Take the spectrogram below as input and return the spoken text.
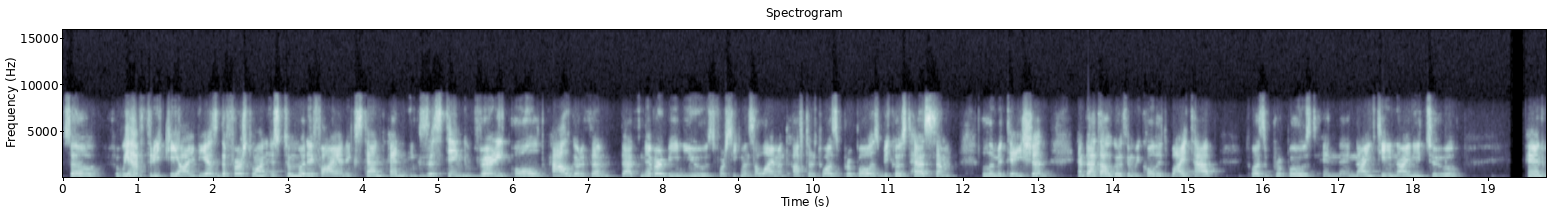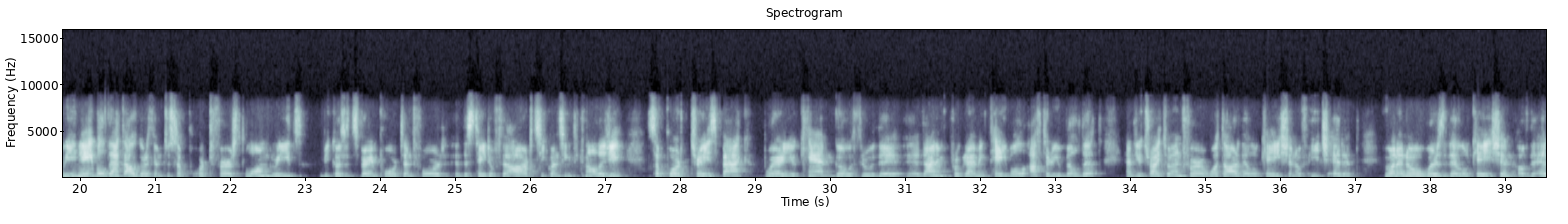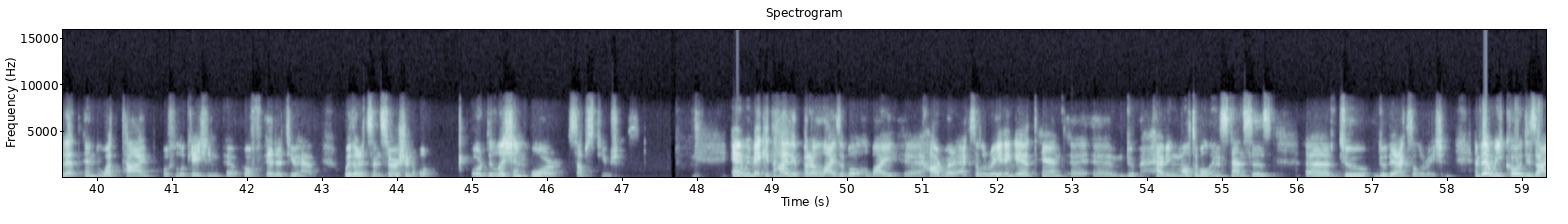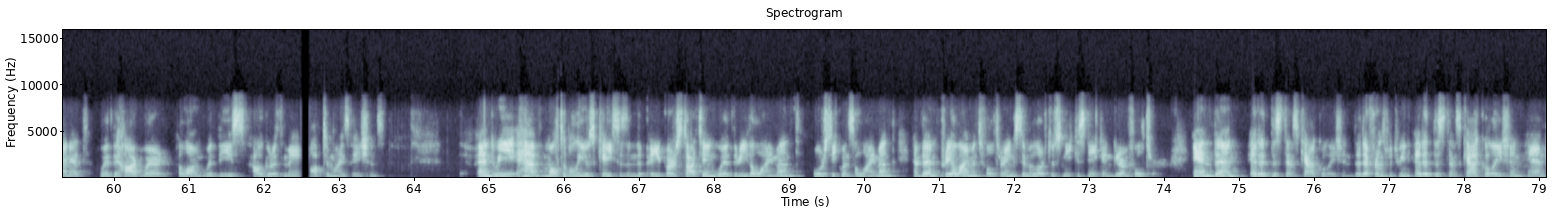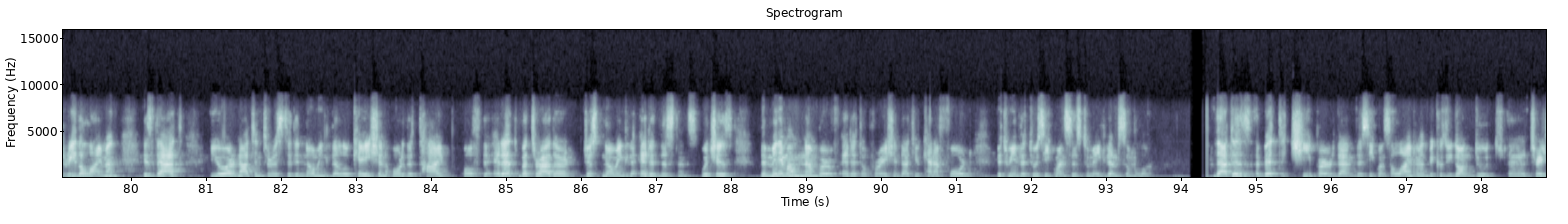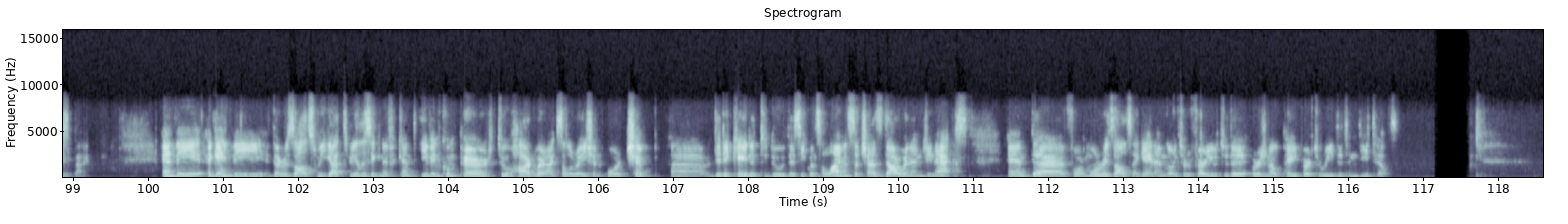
So we have three key ideas. The first one is to modify and extend an existing very old algorithm that never been used for sequence alignment after it was proposed because it has some limitation. And that algorithm, we call it Bitap. It was proposed in uh, 1992. And we enable that algorithm to support first long reads, because it's very important for the state of the art sequencing technology. Support traceback, where you can go through the uh, dynamic programming table after you build it, and you try to infer what are the location of each edit. You want to know where's the location of the edit and what type of location uh, of edit you have, whether it's insertion or, or deletion or substitution. And we make it highly parallelizable by uh, hardware accelerating it and uh, um, do, having multiple instances uh, to do the acceleration. And then we co-design it with the hardware along with these algorithmic optimizations. And we have multiple use cases in the paper, starting with read alignment or sequence alignment, and then pre-alignment filtering, similar to SneakySnake and GRIMFilter and then edit distance calculation. The difference between edit distance calculation and read alignment is that you are not interested in knowing the location or the type of the edit, but rather just knowing the edit distance, which is the minimum number of edit operation that you can afford between the two sequences to make them similar. That is a bit cheaper than the sequence alignment because you don't do uh, traceback. And the again, the, the results we got really significant, even compared to hardware acceleration or chip uh, dedicated to do the sequence alignment, such as Darwin and GenAx. And uh, for more results, again, I'm going to refer you to the original paper to read it in details.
